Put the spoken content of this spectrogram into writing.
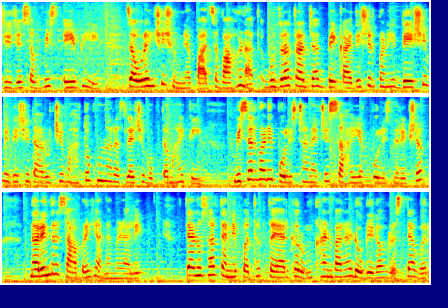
जी जे सव्वीस ए बी चौऱ्याऐंशी शून्य पाच वाहनात गुजरात राज्यात बेकायदेशीरपणे देशी विदेशी दारूची वाहतूक होणार असल्याची गुप्त माहिती विसरवाडी पोलीस ठाण्याचे सहाय्यक पोलीस निरीक्षक नरेंद्र साबळे यांना मिळाली. त्यानुसार त्यांनी पथक तयार करून खांडबारा डोगेगाव रस्त्यावर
